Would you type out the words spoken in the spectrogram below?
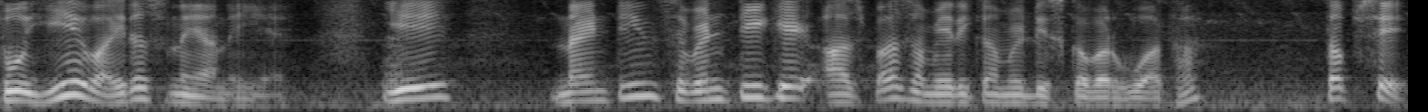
तो ये वायरस नया नहीं है। ये 1970 के आसपास अमेरिका में डिस्कवर हुआ था। तब से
